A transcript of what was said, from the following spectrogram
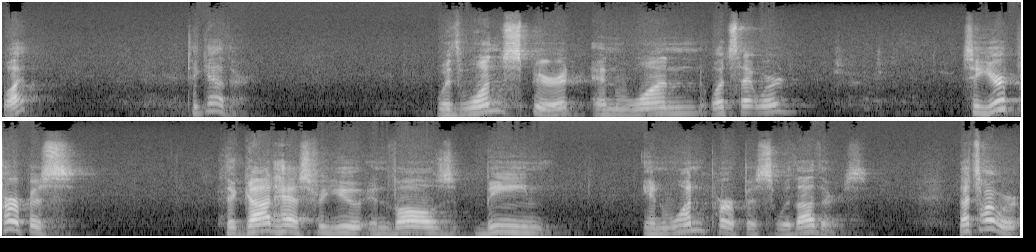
what? Together with one spirit and one, what's that word? See, your purpose that God has for you involves being in one purpose with others. That's why we're,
